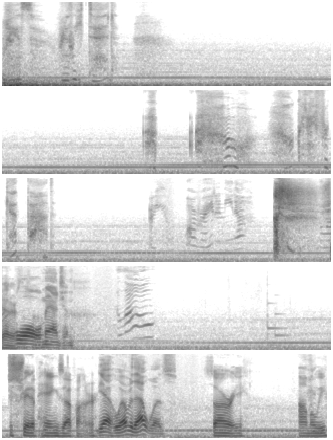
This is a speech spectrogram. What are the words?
Maya's really dead? Shatters. Whoa, imagine. Hello? Just straight up hangs up on her. Yeah, whoever that was. Sorry, Amelie.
